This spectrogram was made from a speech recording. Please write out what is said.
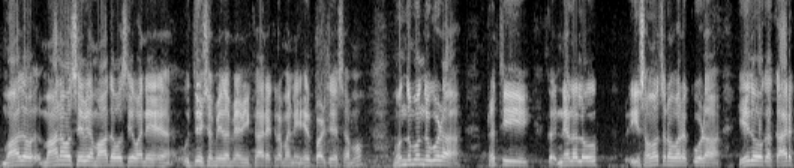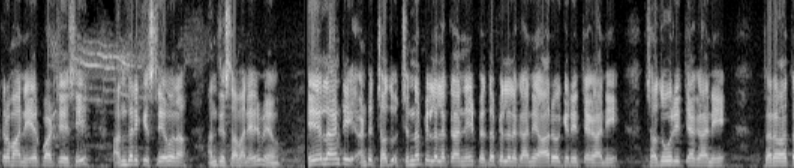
మాధవ మానవ సేవ మాధవ సేవ అనే ఉద్దేశం మీద మేము ఈ కార్యక్రమాన్ని ఏర్పాటు చేశాము. ముందు ముందు కూడా ప్రతి నెలలో ఈ సంవత్సరం వరకు కూడా ఏదో ఒక కార్యక్రమాన్ని ఏర్పాటు చేసి అందరికీ సేవ అందిస్తామనేది మేము ఎలాంటి అంటే చదువు చిన్నపిల్లలకు కానీ పెద్ద పిల్లలకు కానీ ఆరోగ్యరీత్యా కానీ చదువు రీత్యా కానీ తర్వాత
